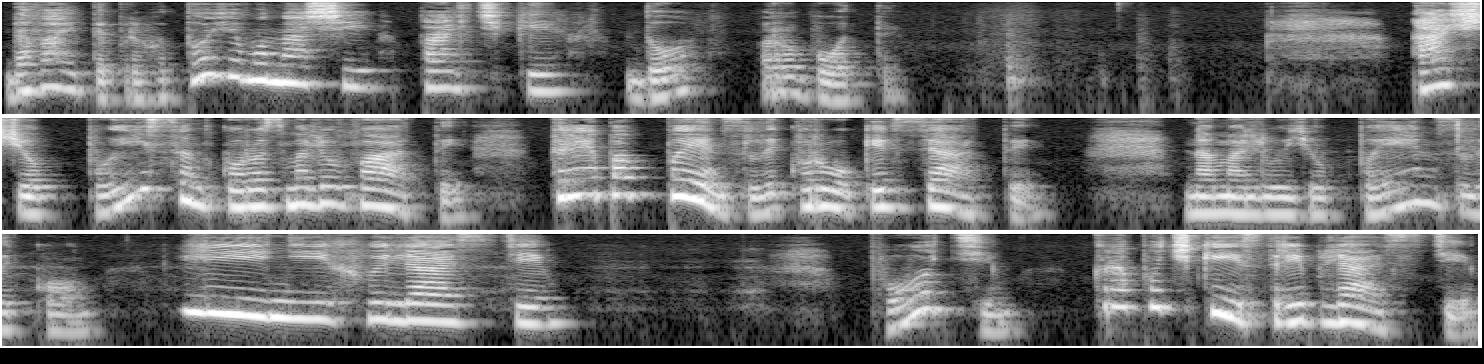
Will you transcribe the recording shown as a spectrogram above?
давайте приготуємо наші пальчики до роботи. А щоб писанку розмалювати, треба пензлик в руки взяти. Намалюю пензликом лінії хвилясті, потім крапочки сріблясті.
